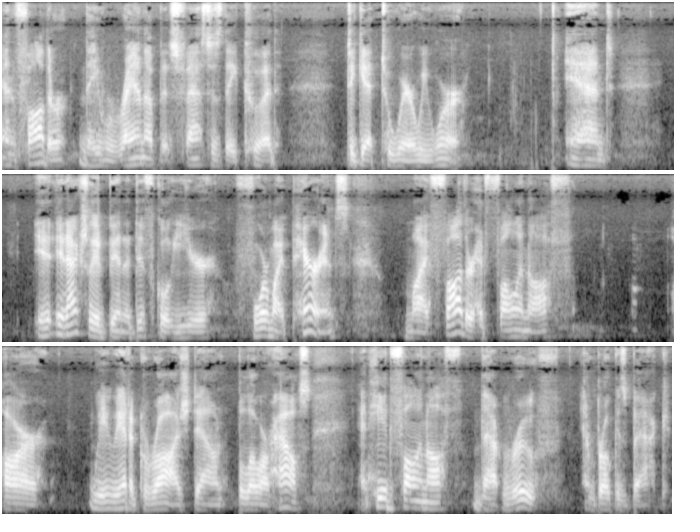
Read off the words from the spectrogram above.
and father, they ran up as fast as they could to get to where we were. And it, it actually had been a difficult year for my parents. My father had fallen off our we, we had a garage down below our house and he had fallen off that roof and broke his back.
